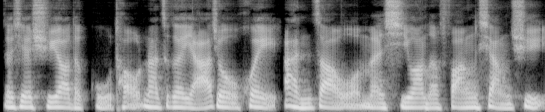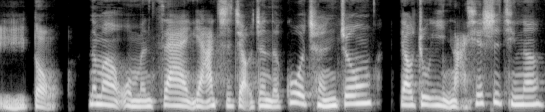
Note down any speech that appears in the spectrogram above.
这些需要的骨头，那这个牙就会按照我们希望的方向去移动。那么我们在牙齿矫正的过程中要注意哪些事情呢？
